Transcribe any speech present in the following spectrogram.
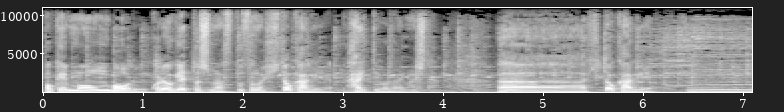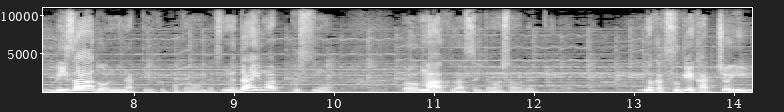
ポケモンボール。これをゲットしますと、その人影入ってございました。あ人影、うんリザードになっていくポケモンですね。ダイマックスのマークがついてましたので、なんかすげえかっちょいい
